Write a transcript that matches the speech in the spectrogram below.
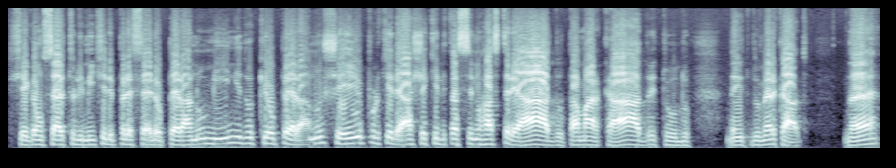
chega a um certo limite, ele prefere operar no mini do que operar no cheio, porque ele acha que ele está sendo rastreado, está marcado e tudo dentro do mercado. né?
